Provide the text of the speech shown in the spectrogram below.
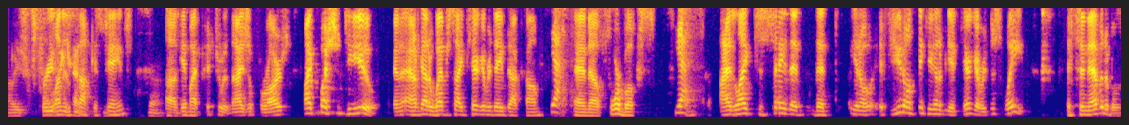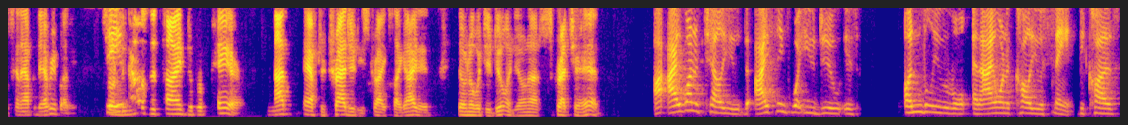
Oh, he's freezing London again. Stock Exchange. Yeah. Uh, get my picture with Nigel Farage. My question to you, and I've got a website, caregiverdave.com. Yes. And uh, four books. Yes. I'd like to say that that you know, if you don't think you're going to be a caregiver, just wait. It's inevitable. It's going to happen to everybody. So Dave, now's the time to prepare, not after tragedy strikes like I did. Don't know what you're doing. You don't have to scratch your head. I, I want to tell you that I think what you do is unbelievable, and I want to call you a saint because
